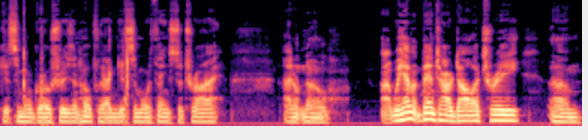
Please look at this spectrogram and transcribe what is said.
get some more groceries, and hopefully, I can get some more things to try. I don't know we haven't been to our Dollar Tree. Um,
